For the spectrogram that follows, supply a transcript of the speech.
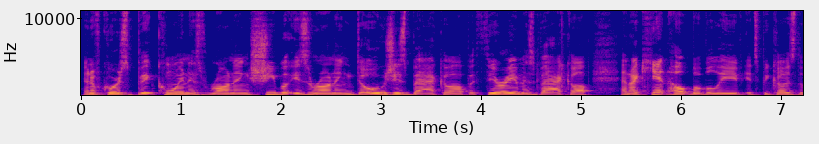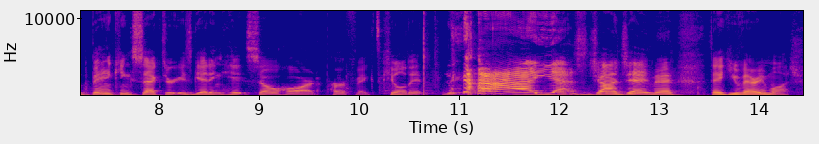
And of course, Bitcoin is running, Shiba is running, Doge is back up, Ethereum is back up, and I can't help but believe it's because the banking sector is getting hit so hard. Perfect. Killed it. yes, John Jay, man. Thank you very much.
